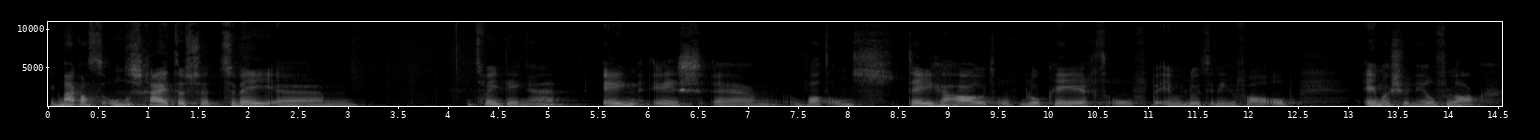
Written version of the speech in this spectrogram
ik maak altijd onderscheid tussen twee, um, twee dingen. Eén is um, wat ons tegenhoudt of blokkeert of beïnvloedt in ieder geval op emotioneel vlak.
